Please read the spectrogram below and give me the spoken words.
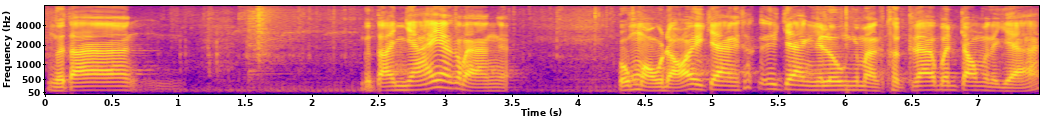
người ta người ta nhái á các bạn à. cũng màu đỏ y chang sắc y chang vậy luôn nhưng mà thực ra bên trong là giả.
